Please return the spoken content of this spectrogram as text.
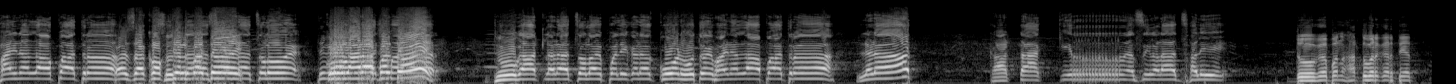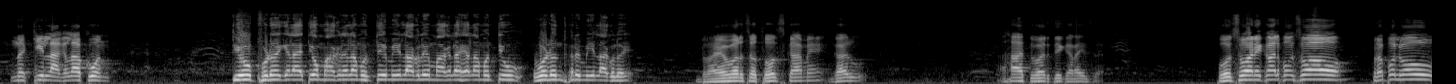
फायनल ला पात्र. कसा cocktail सुंदर अशी पळतोय. लढा चलोय तिकडे कोण लारा बाजी पळतोय. मारणार? दोघात लढा चलोय पलीकडे कोण होतोय फायनल ला? पात्र लढत. काटा किर अशी लढत झाली. दोघं पण हातवर करतात. नक्की लागला कोण? त्यो पुढे गेलाय त्यो मागल्याला म्हणतोय मी लागलोय. मागला ह्याला म्हणतोय वडून तर मी लागलोय. ड्रायव्हरचं तोच काम आहे गारू. हात वरती करायचं. पोचवा निकाल पोचवा हो. प्रफुल्ल भाऊ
